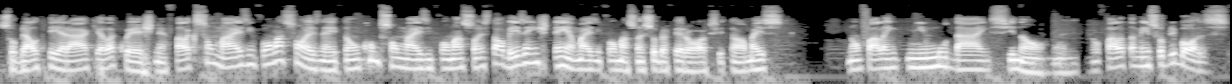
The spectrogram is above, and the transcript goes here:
sobre alterar aquela quest, né? Fala que são mais informações, né? Então, como são mais informações, talvez a gente tenha mais informações sobre a Ferox e tal, mas não fala em, em mudar em si, não. né? Não fala também sobre bosses.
